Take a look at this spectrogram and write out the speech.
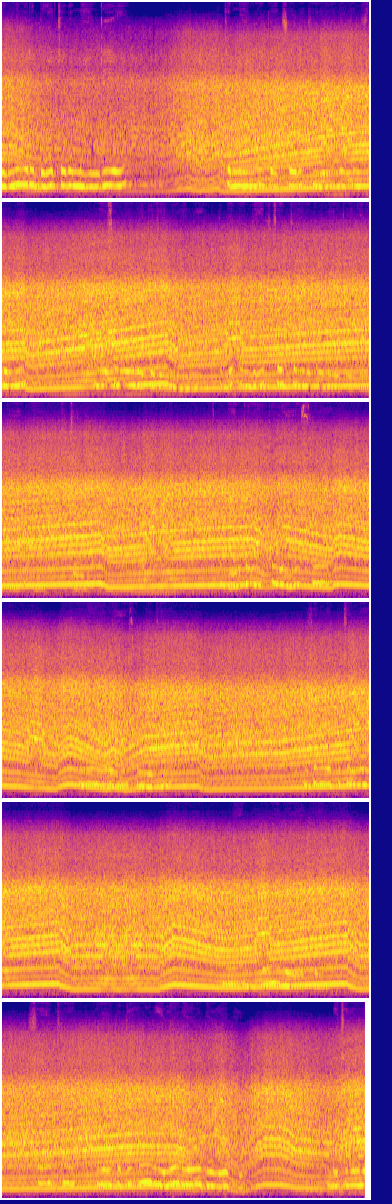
लम्बोर्गिनी मेरी बहुत ज़्यादा महँगी है। तो मैंने तो चोरी की है लेकिन फिर भी मैं इसे नहीं लेके जाने वाला तो लेकिन घर से क्या है तो बाइक लेके आता हूँ। चलो। घर पर आपको यहाँ से नहीं, यहाँ से नहीं था। किचन में किचन में मैं भूल गया था। शायद से यही पता ओ भाई ओ भाई ओ भाई ओ भाई बचाइए मैं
